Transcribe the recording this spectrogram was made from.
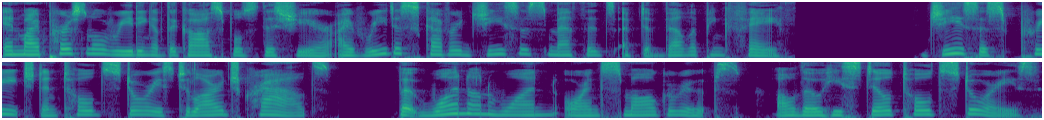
In my personal reading of the Gospels this year, I rediscovered Jesus' methods of developing faith. Jesus preached and told stories to large crowds, but one on one or in small groups, although he still told stories,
